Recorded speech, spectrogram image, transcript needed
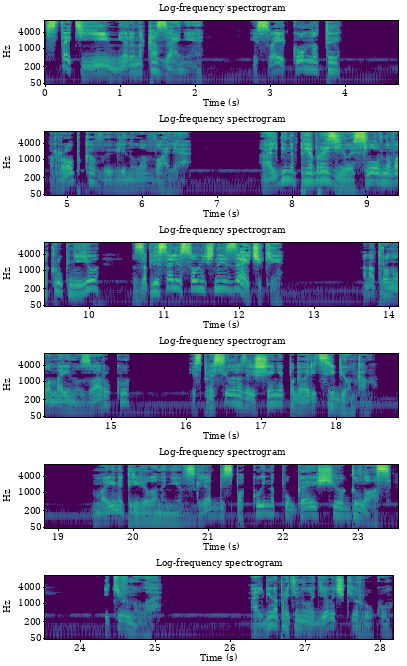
статьи, меры наказания. Из своей комнаты робко выглянула Валя. Альбина преобразилась, словно вокруг нее заплясали солнечные зайчики. Она тронула Марину за руку и спросила разрешения поговорить с ребенком. Марина перевела на нее взгляд беспокойно пугающих глаз и кивнула. Альбина протянула девочке руку.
